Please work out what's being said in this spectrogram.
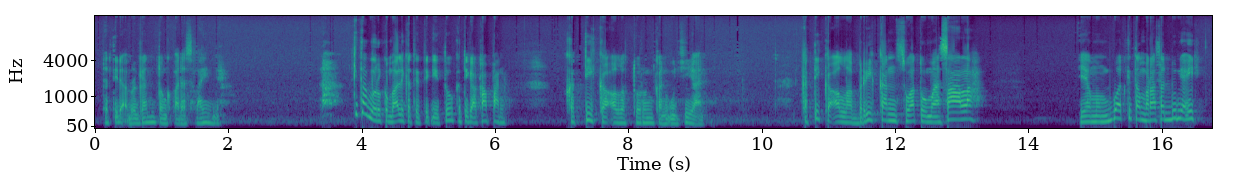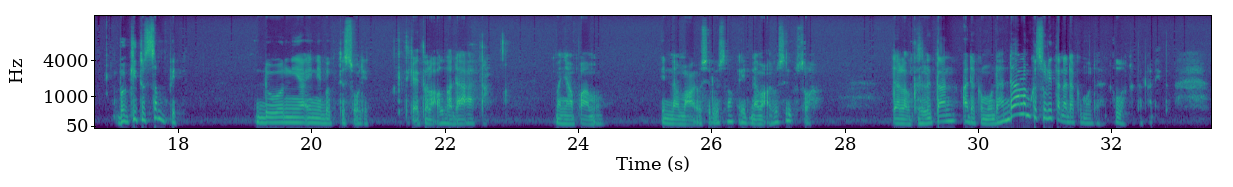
Dan tidak bergantung kepada selainnya. Kita baru kembali ke titik itu ketika kapan? Ketika Allah turunkan ujian ketika Allah berikan suatu masalah yang membuat kita merasa dunia ini begitu sempit. Dunia ini begitu sulit. Ketika itulah Allah datang menyapamu. Inna ma'al usri inna ma'al usri Dalam kesulitan ada kemudahan, dalam kesulitan ada kemudahan. Allah katakan itu.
